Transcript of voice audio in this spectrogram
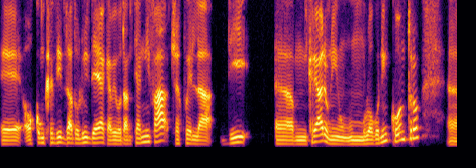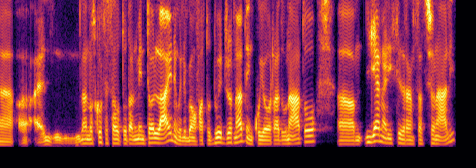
eh, ho concretizzato l'idea che avevo tanti anni fa, cioè quella di ehm, creare un, un, luogo di incontro. Eh, l'anno scorso è stato totalmente online, quindi abbiamo fatto due giornate in cui ho radunato eh, gli analisti transazionali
